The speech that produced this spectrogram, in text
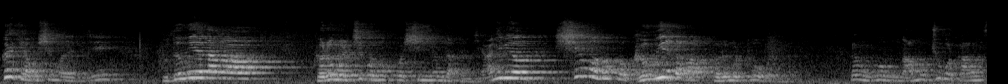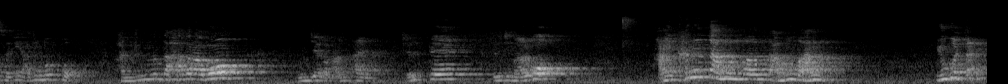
그렇게 하고 심어야 되지. 구덩이에다가 거름을 집어넣고 심는다든지 아니면 심어놓고 그 위에다가 거름을 부어버린다든지 그럼 그 나무 죽을 가능성이 아주 높고 안 죽는다 하더라도 문제가 많다. 절대 그러지 말고 안 크는 나무만 나무만 6월 달에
